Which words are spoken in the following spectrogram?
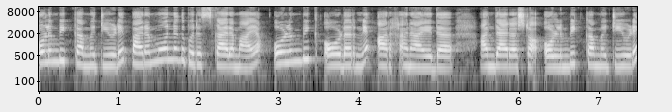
ഒളിമ്പിക് കമ്മിറ്റിയുടെ പരമോന്നത പുരസ്കാരമായ ഒളിമ്പിക് ഓർഡറിന് അർഹനായത്. അന്താരാഷ്ട്ര ഒളിമ്പിക് കമ്മിറ്റിയുടെ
